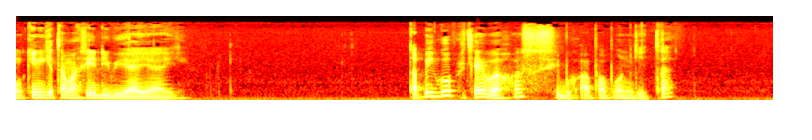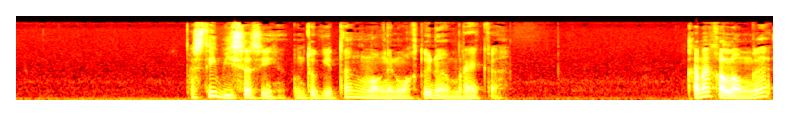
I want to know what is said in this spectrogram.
Mungkin kita masih dibiayai. Tapi gue percaya bahwa sesibuk apa pun kita, pasti bisa sih untuk kita ngeluangin waktu dengan mereka. Karena kalau enggak,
